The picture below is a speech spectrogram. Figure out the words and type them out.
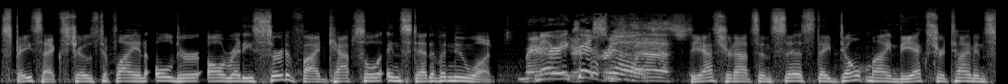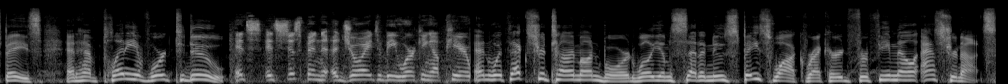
SpaceX chose to fly an older, already certified capsule instead of a new one. Merry, Merry Christmas. Christmas. The astronauts insist they don't mind the extra time in space and have plenty of work to do. It's it's just been a joy to be working up here. And with extra time on board, Williams set a new spacewalk record for female astronauts.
